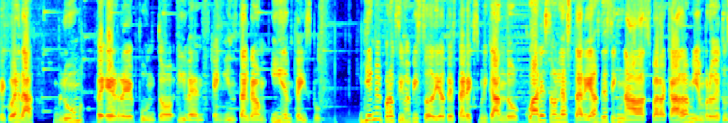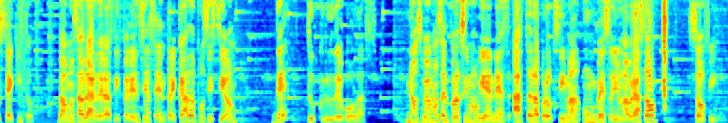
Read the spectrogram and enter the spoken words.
Recuerda, bloompr.events en Instagram y en Facebook. Y en el próximo episodio te estaré explicando cuáles son las tareas designadas para cada miembro de tu séquito. Vamos a hablar de las diferencias entre cada posición de tu crew de bodas. Nos vemos el próximo viernes. Hasta la próxima. Un beso y un abrazo. Sophie.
